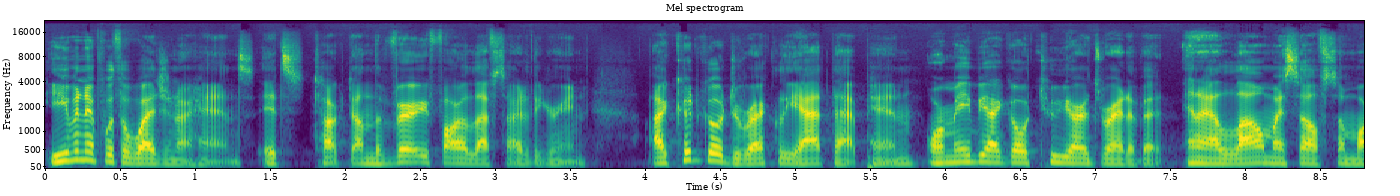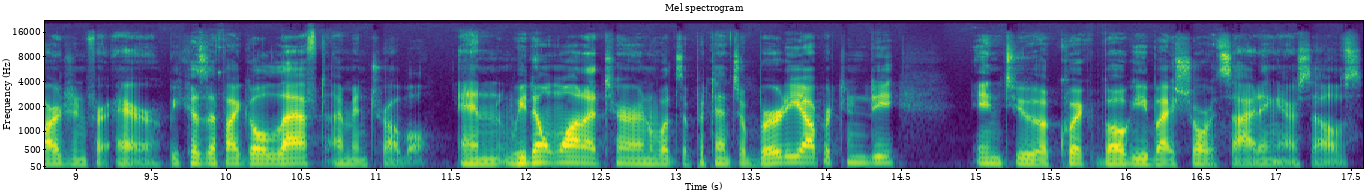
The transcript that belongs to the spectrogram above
Even if with a wedge in our hands, it's tucked on the very far left side of the green. I could go directly at that pin, or maybe I go two yards right of it and I allow myself some margin for error because if I go left, I'm in trouble. And we don't want to turn what's a potential birdie opportunity into a quick bogey by short siding ourselves.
